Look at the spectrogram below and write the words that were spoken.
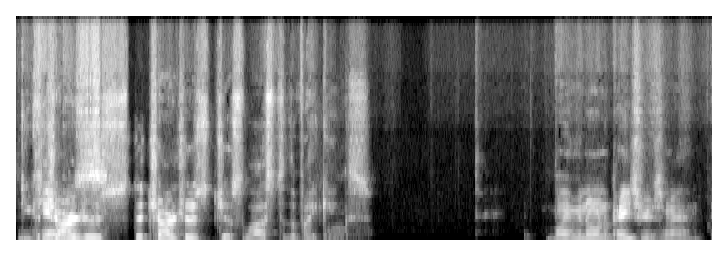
You the can't Chargers, lose. the Chargers just lost to the Vikings. Blame it on the Patriots, man.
